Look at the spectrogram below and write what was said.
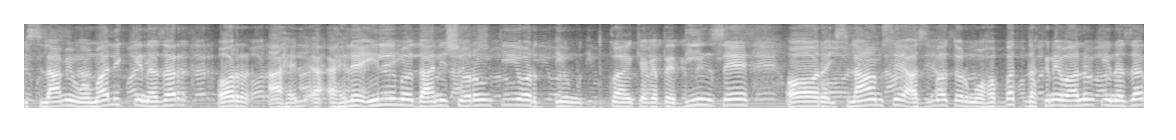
इस्लामी ममालिक की नज़र और अहले इल्म, दानिश्वरों की और क्या कहते हैं, दीन से और इस्लाम से अजमत और मोहब्बत रखने वालों की नज़र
